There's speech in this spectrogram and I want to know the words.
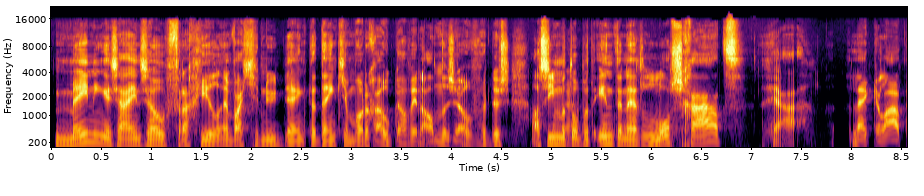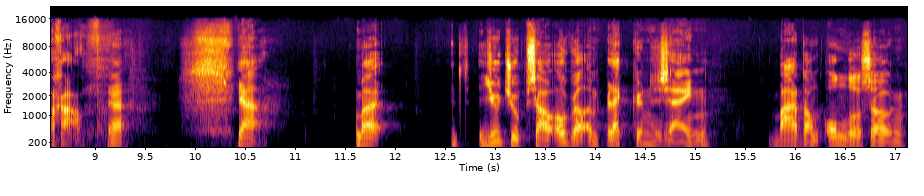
meningen zijn zo fragiel. En wat je nu denkt, dat denk je morgen ook alweer anders over. Dus als iemand Ja. op het internet losgaat, ja, lekker laten gaan. Ja. Ja, maar YouTube zou ook wel een plek kunnen zijn waar dan onder zo'n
